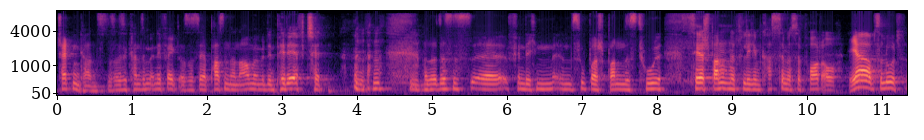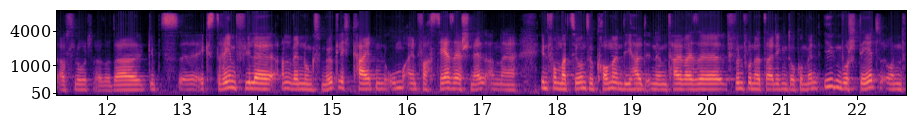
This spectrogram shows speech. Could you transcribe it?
chatten kannst. Das heißt, du kannst im Endeffekt, also sehr passender Name, mit dem PDF chatten. Mhm. Also das ist, äh, finde ich, ein, ein, super spannendes Tool. Sehr spannend natürlich im Customer Support auch. Ja, absolut, absolut. Also da gibt es äh, extrem viele Anwendungsmöglichkeiten, um einfach sehr, sehr schnell an eine Information zu kommen, die halt in einem teilweise 500-seitigen Dokument irgendwo steht. Und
